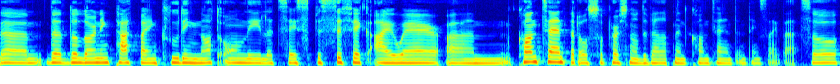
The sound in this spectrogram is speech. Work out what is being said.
um, the, the learning path by including not only, let's say, specific eyewear um, content, but also personal development content and things like that. So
